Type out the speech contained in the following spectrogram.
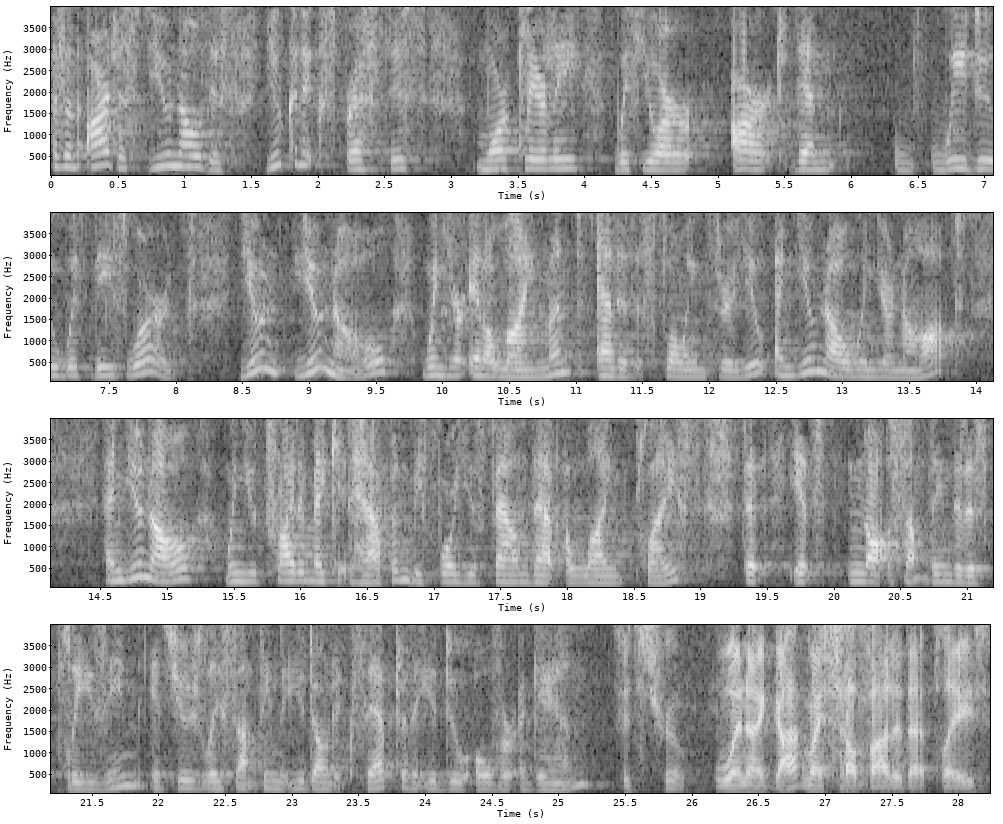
as an artist, you know this. You can express this more clearly with your art than we do with these words. You, you know when you're in alignment and it is flowing through you, and you know when you're not. And you know, when you try to make it happen before you found that aligned place, that it's not something that is pleasing. It's usually something that you don't accept or that you do over again. It's true. When I got myself out of that place,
